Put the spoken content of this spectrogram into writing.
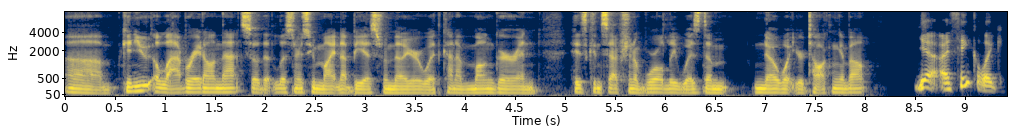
um, can you elaborate on that so that listeners who might not be as familiar with kind of Munger and his conception of worldly wisdom know what you're talking about? Yeah, I think like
